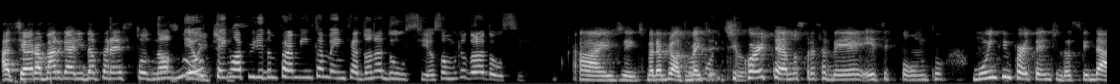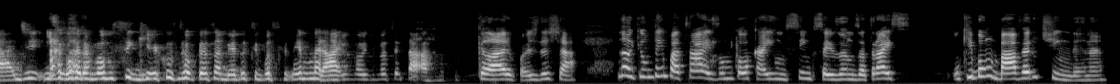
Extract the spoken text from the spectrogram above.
a senhora Margarida aparece todas Não, noites. eu tenho um apelido pra mim também, que é Dona Dulce. Eu sou muito Dona Dulce. Ai, gente, maravilhosa. Mas muito. te cortamos para saber esse ponto muito importante da sua idade. E agora vamos seguir com o seu pensamento se você lembrar em onde você estava. Claro, pode deixar. Não, é que um tempo atrás, vamos colocar aí uns 5, 6 anos atrás, o que bombava era o Tinder, né?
